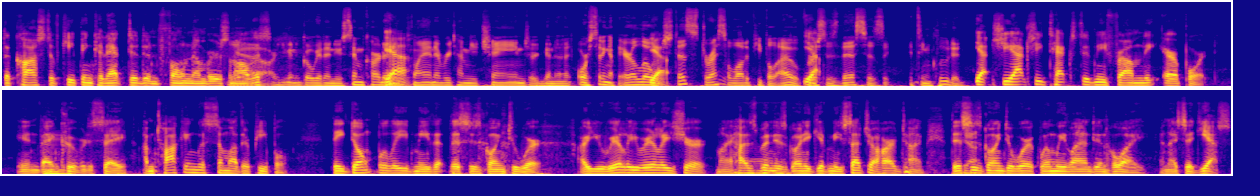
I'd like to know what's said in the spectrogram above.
the cost of keeping connected and phone numbers and all this. Are you going to go get a new SIM card, a Yeah. new plan every time you change? Or going to, or setting up Airalo, Yeah. which does stress a lot of people out. Yeah. Versus this is it's included. Yeah, she actually texted me from the airport in mm. Vancouver to say, I'm talking with some other people. They don't believe me that this is going to work. Are you really, really sure? My husband is going to give me such a hard time. This Yeah. is going to work when we land in Hawaii. And I said, Yes.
